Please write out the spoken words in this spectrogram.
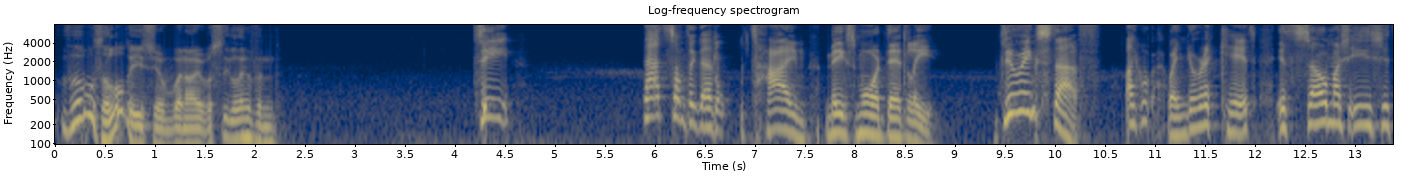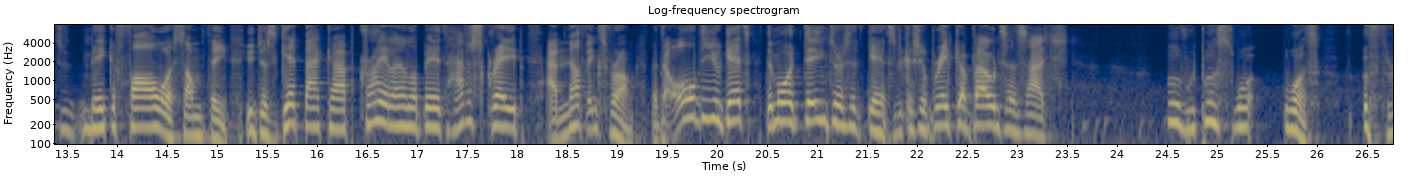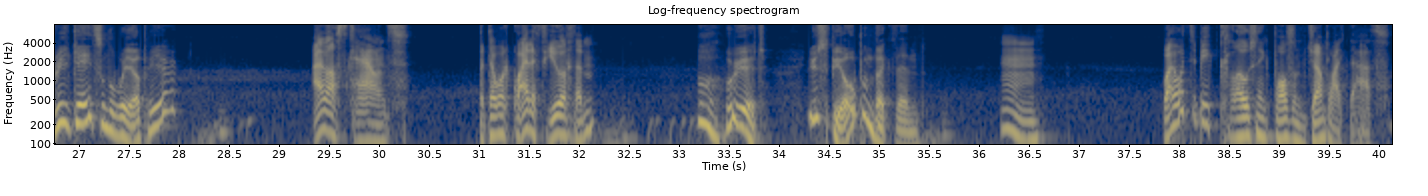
That was a lot easier when I was 11. See, that's something that time makes more deadly. Doing stuff. Like when you're a kid, it's so much easier to make a fall or something. You just get back up, cry a little bit, have a scrape, and nothing's wrong. But the older you get, the more dangerous it gets because you break your bones and such. Oh, we passed what? What? Three gates on the way up here? I lost count. But there were quite a few of them. Oh, weird. Used to be open back then. Hmm. Why would they be closing Possum Jump like that?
